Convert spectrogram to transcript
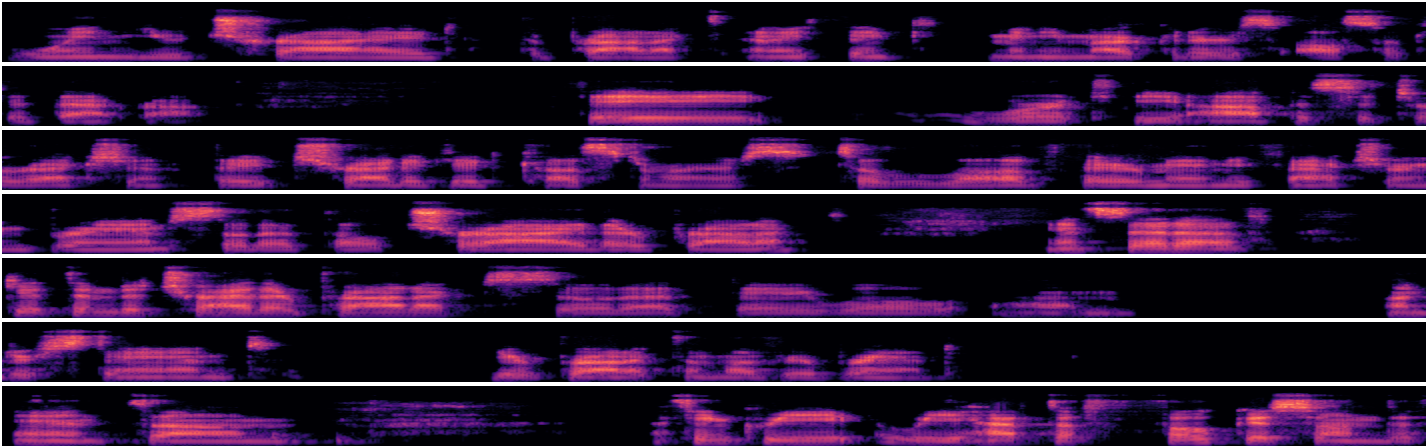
when you tried the product. And I think many marketers also get that wrong. They work the opposite direction. They try to get customers to love their manufacturing brand so that they'll try their product instead of get them to try their product so that they will um, understand your product and love your brand. And um, I think we we have to focus on the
